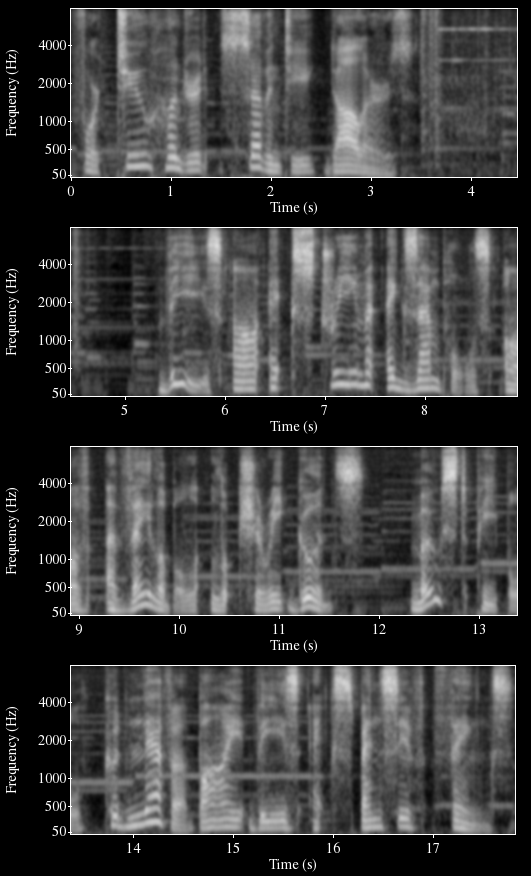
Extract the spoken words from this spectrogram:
for $270. These are extreme examples of available luxury goods. Most people could never buy these expensive things.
